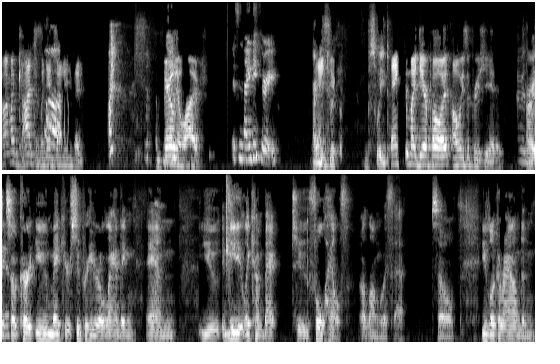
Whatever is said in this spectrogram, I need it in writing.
I'm unconscious. I can't shout anything. I'm barely alive. It's 93. Thank you. Sweet. Thank you, my dear poet. Always appreciated. All right, too. so Kurt, you make your superhero landing, and you immediately come back to full health along with that. So you look around, and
